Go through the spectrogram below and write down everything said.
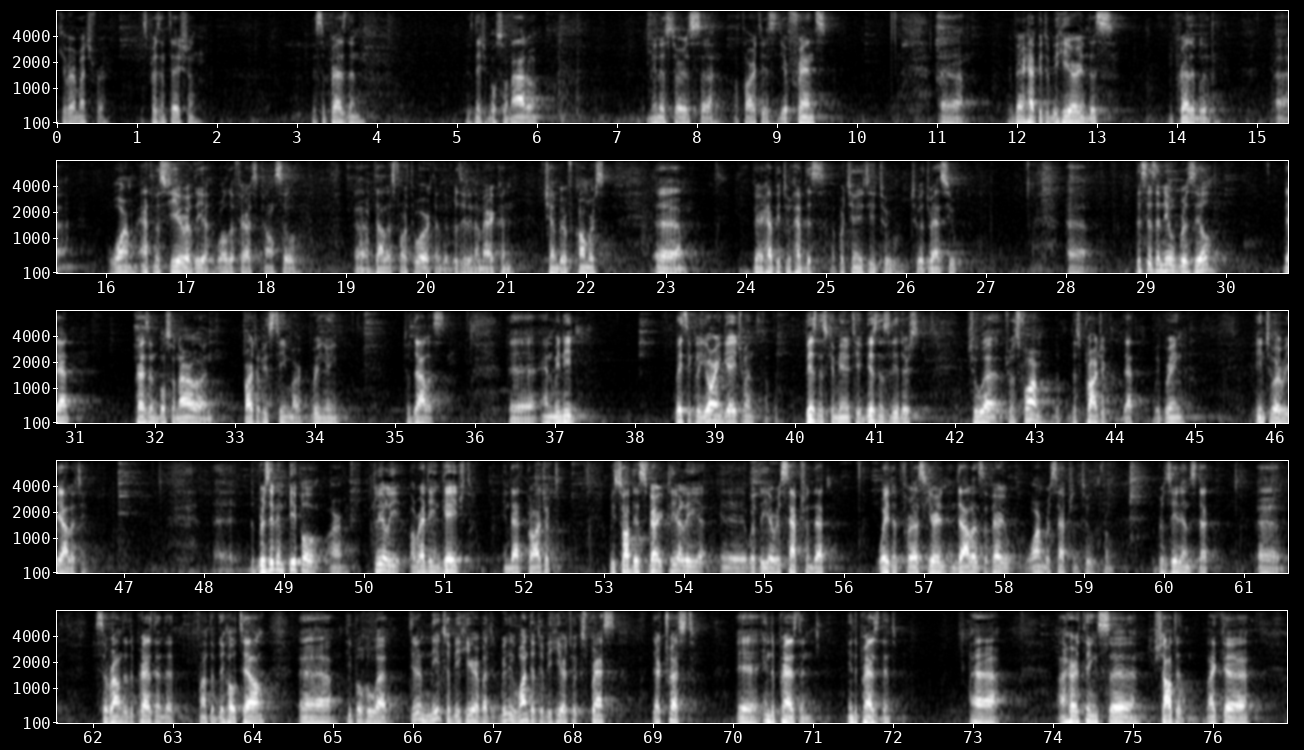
Thank you very much for this presentation. Mr. President, Presidente Bolsonaro, ministers, uh, authorities, dear friends, uh, we're very happy to be here in this incredibly uh, warm atmosphere of the World Affairs Council of Dallas-Fort Worth and the Brazilian American Chamber of Commerce. Uh, very happy to have this opportunity to, to address you. This is a new Brazil that President Bolsonaro and part of his team are bringing to Dallas. Uh, and we need basically your engagement of the business community, business leaders, to uh, transform the, this project that we bring into a reality. Uh, the Brazilian people are clearly already engaged in that project. We saw this very clearly uh, with the reception that waited for us here in, in, Dallas, a very warm reception too from Brazilians that uh, surrounded the president at front of the hotel. Uh, people who uh, didn't need to be here, but really wanted to be here to express their trust uh, in the president. In the president, uh, I heard things uh, shouted like,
